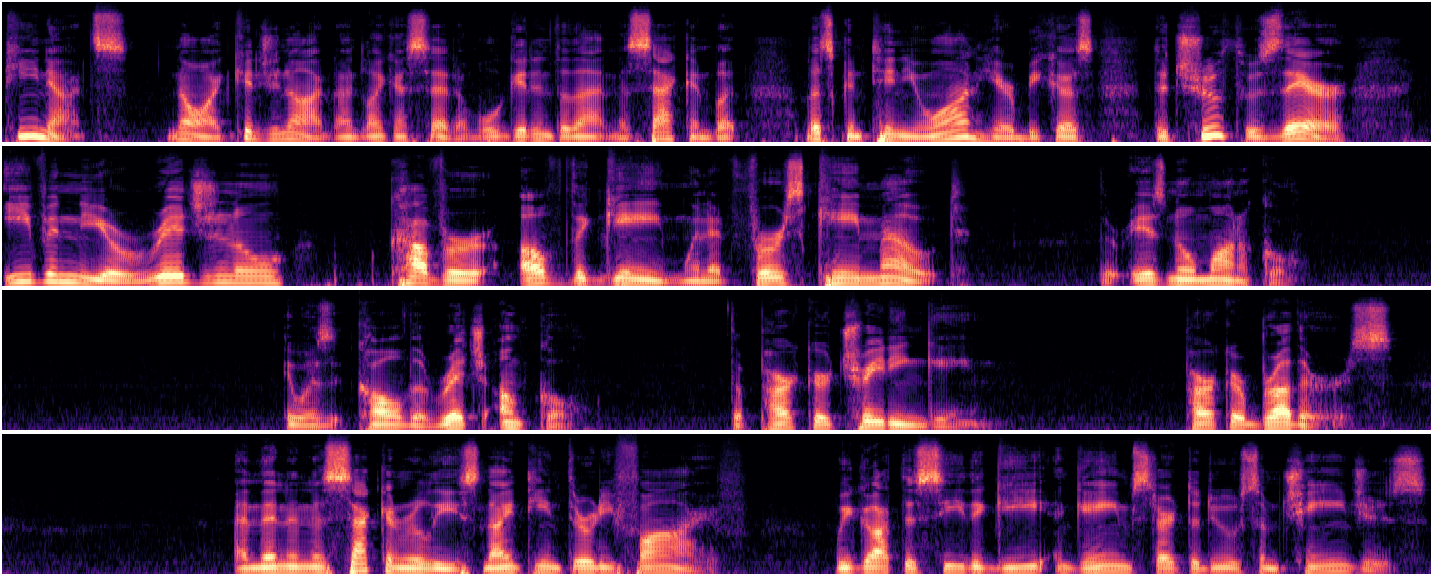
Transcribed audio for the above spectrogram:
peanuts. No, I kid you not. Like I said, we'll get into that in a second, but let's continue on here because the truth was there. Even the original cover of the game when it first came out, there is no monocle. It was called The Rich Uncle, the Parker trading game, Parker Brothers. And then in the second release, 1935, we got to see the game start to do some changes.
